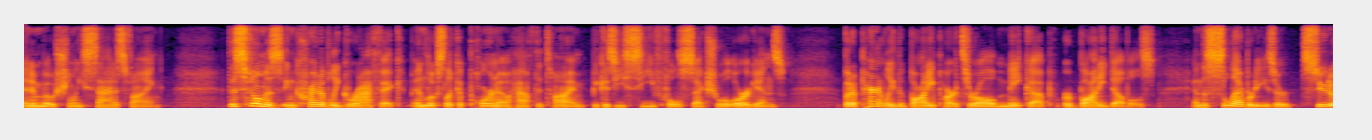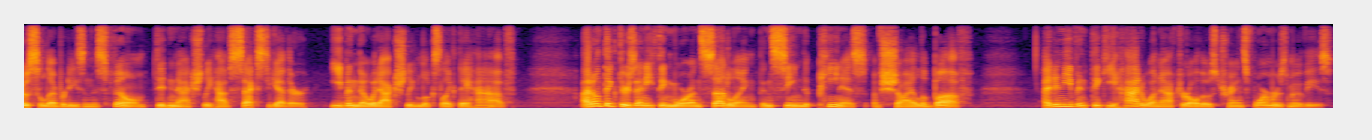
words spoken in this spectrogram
and emotionally satisfying. This film is incredibly graphic and looks like a porno half the time because you see full sexual organs. But apparently, the body parts are all makeup or body doubles, and the celebrities or pseudo celebrities in this film didn't actually have sex together, even though it actually looks like they have. I don't think there's anything more unsettling than seeing the penis of Shia LaBeouf. I didn't even think he had one after all those Transformers movies,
